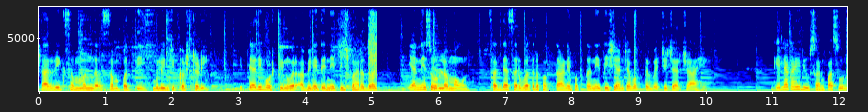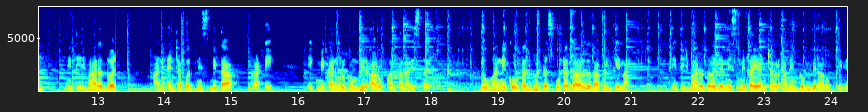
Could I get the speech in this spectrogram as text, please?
शारीरिक संबंध संपत्ती मुलींची कस्टडी इत्यादी गोष्टींवर अभिनेते नितीश भारद्वाज यांनी सोडलं मौन. सध्या सर्वत्र फक्त आणि फक्त नितीश यांच्या वक्तव्याची चर्चा आहे. गेल्या काही दिवसांपासून नितीश भारद्वाज आणि त्यांच्या पत्नी स्मिता गाटे एकमेकांवर गंभीर आरोप करताना दिसत आहेत. दोघांनी कोर्टात घटस्फोटाचा अर्ज दाखल केला. नितीश भारद्वाज यांनी स्मिता यांच्यावर अनेक गंभीर आरोप केले.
